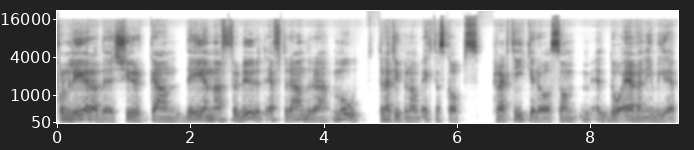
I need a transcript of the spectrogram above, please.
formulerade kyrkan det ena förbudet efter det andra mot den här typen av äktenskapspraktiker då, som då även inbegrep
